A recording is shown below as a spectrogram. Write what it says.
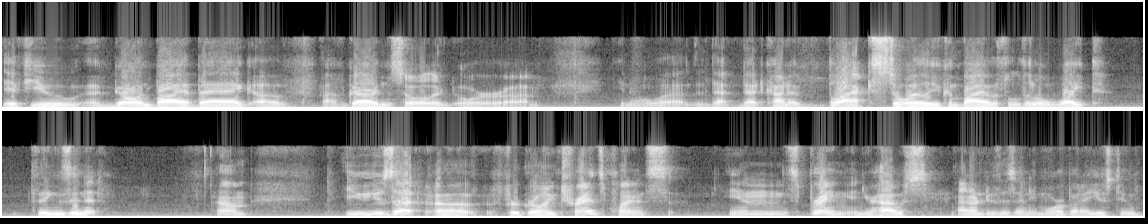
if you go and buy a bag of, of garden soil or, or um, you know, uh, that that kind of black soil you can buy with little white things in it. Um, you use that uh, for growing transplants in the spring in your house. I don't do this anymore, but I used to.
